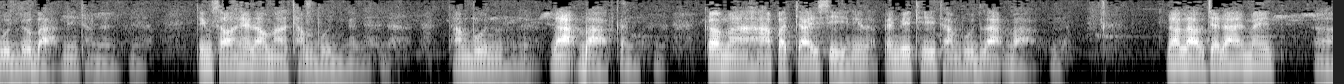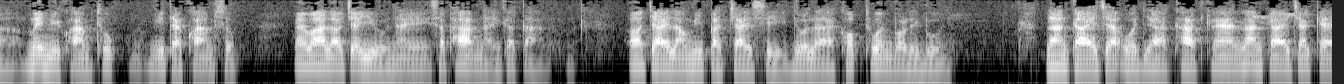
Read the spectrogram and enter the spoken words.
บุญหรือบาปนี่เท่านั้นจึงสอนให้เรามาทำบุญกันทำบุญละบาปกัน ก็มาหาปัจจัยสี่นี่แหละเป็นวิธีทำบุญละบาป แล้วเราจะได้ไม่ไม่มีความทุกข์มีแต่ความสุข ไม่ว่าเราจะอยู่ในสภาพไหนก็ตาม เพราะใจเรามีปัจจัยสี่ดูแลครบถ้วนบริบูรณ์ ร่างกายจะอดอยากขาดแคลน ร่างกายจะแก่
